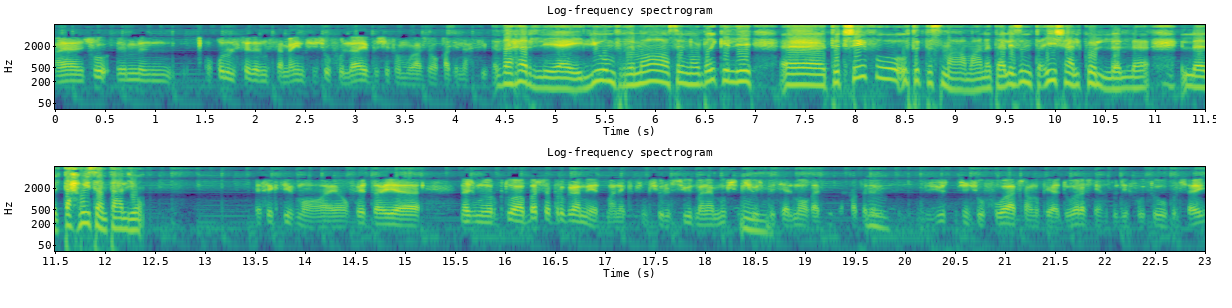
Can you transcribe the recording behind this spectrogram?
معناها نشوف من نقولوا للساده المستمعين باش يشوفوا اللايف باش يفهموا شنو قاعدين نحكي ظهر لي. اليوم vraiment c'est rubrique اللي آه تتشاف وتتسمع معناتها لازم تعيشها الكل ال- التحويسة نتاع اليوم effectivement en fait هي نجموا نربطوها برشا بروجرامات معناها كيف نمشيو لل sud معناها مش نمشيو. spécialement غادي خاطر. juste باش نشوفوها باش نعملوا فيها دوره باش ناخذوا des photos وكل شيء.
